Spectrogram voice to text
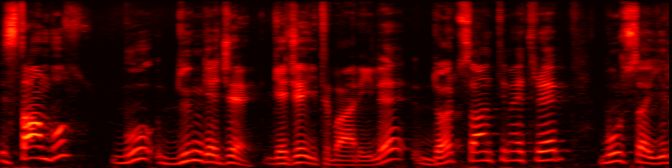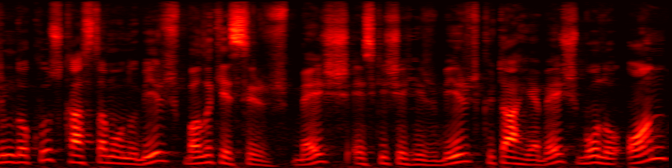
İstanbul bu dün gece gece itibariyle 4 santimetre, Bursa 29, Kastamonu 1, Balıkesir 5, Eskişehir 1, Kütahya 5, Bolu 10,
